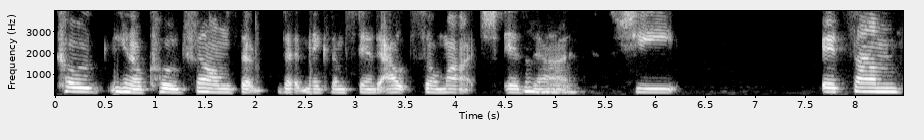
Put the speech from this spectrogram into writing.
code, you know, code films that that make them stand out so much is mm-hmm. that she it's um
